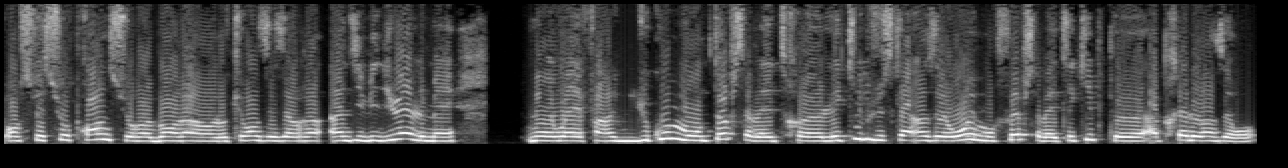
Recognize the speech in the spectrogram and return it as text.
on se fait surprendre sur bon là en l'occurrence des erreurs individuelles mais mais ouais, enfin, du coup, mon top, ça va être euh, l'équipe jusqu'à 1-0 et mon flop, ça va être l'équipe euh, après le 1-0.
